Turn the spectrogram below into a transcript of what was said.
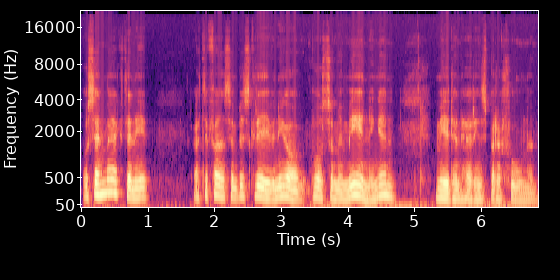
Och sen märkte ni att det fanns en beskrivning av vad som är meningen med den här inspirationen.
